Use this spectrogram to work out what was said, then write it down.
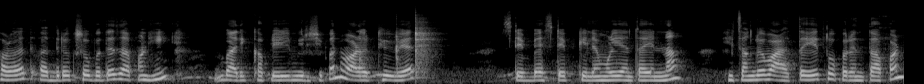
हळद अद्रकसोबतच आपण ही बारीक कापलेली मिरची पण वाळत ठेवूयात. स्टेप बाय स्टेप केल्यामुळे आता यांना हे चांगलं वाळतं आहे तोपर्यंत आपण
